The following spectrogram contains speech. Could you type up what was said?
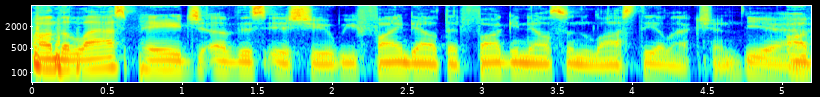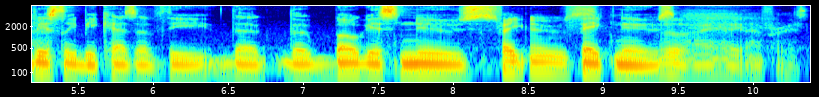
on the last page of this issue, we find out that Foggy Nelson lost the election. Yeah. obviously because of the the the bogus news, Fake news. fake news. Ugh, I hate that phrase.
